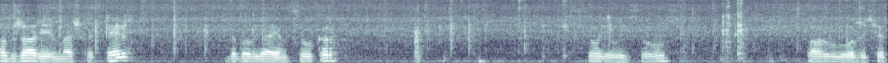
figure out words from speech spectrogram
Обжарюємо наш коктейль, додаємо цукор, соєвий соус, пару ложечок.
